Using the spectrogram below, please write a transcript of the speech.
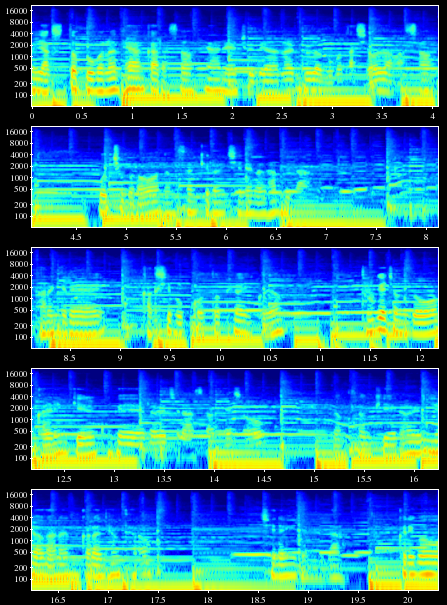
그 약수도 부근은 해안가라서 해안의 주변을 둘러보고 다시 올라와서 우측으로 능선길을 진행을 합니다. 가는 길에 각시북꽃도 피어 있고요. 두 개 정도 갈림길 구개를 지나서 계속 능선길을 이어가는 그런 형태로 진행이 됩니다. 그리고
